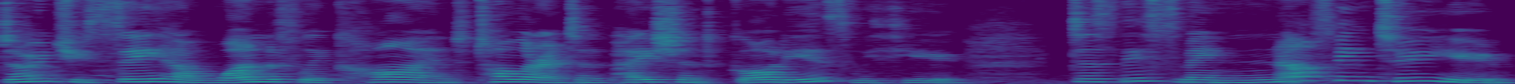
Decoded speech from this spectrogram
Don't you see how wonderfully kind, tolerant, and patient God is with you? Does this mean nothing to you?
